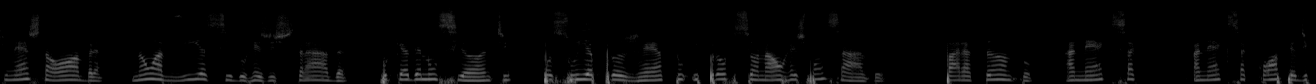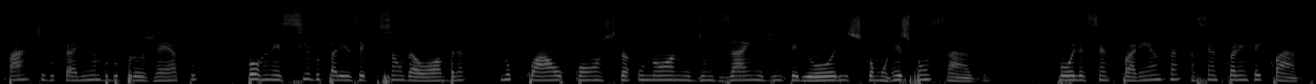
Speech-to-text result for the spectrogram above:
que nesta obra não havia sido registrada porque a denunciante possuía projeto e profissional responsável. Para tanto, anexa, anexa cópia de parte do carimbo do projeto fornecido para execução da obra, no qual consta o nome de um design de interiores como responsável. Folha 140 a 144.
